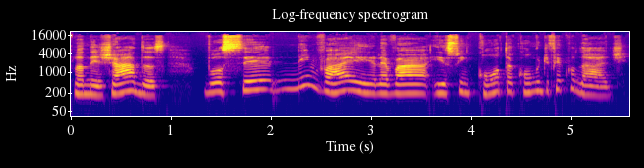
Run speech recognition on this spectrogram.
planejadas, você nem vai levar isso em conta como dificuldade.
